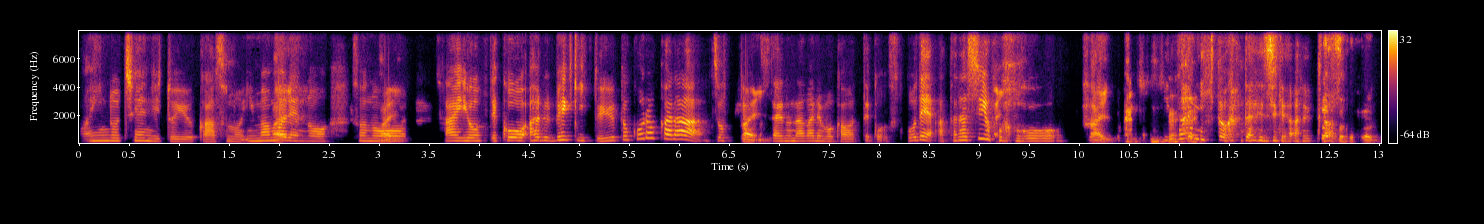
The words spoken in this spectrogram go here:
マインドチェンジというか、その今までの、その、は採用ってこうあるべきというところから、ちょっとはい時代の流れも変わって、こう、そこで新しい方法を、はい。いかに人が大事であるか。そうそう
